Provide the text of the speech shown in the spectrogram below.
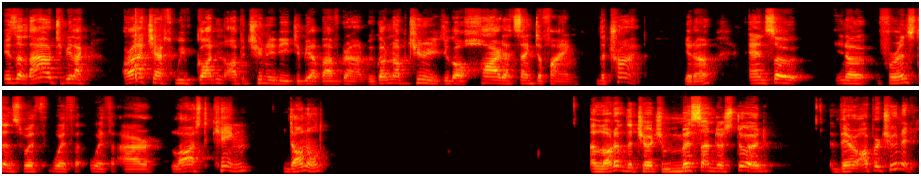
is allowed to be like all right chaps we've got an opportunity to be above ground we've got an opportunity to go hard at sanctifying the tribe you know and so you know for instance with with with our last king donald a lot of the church misunderstood their opportunity.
